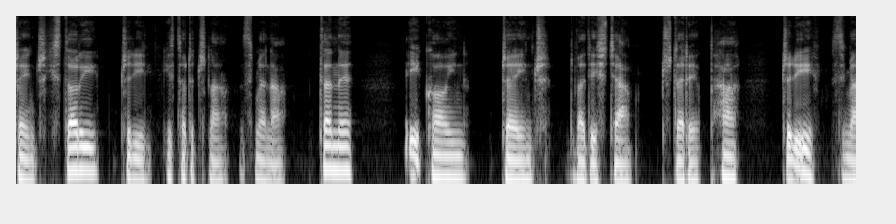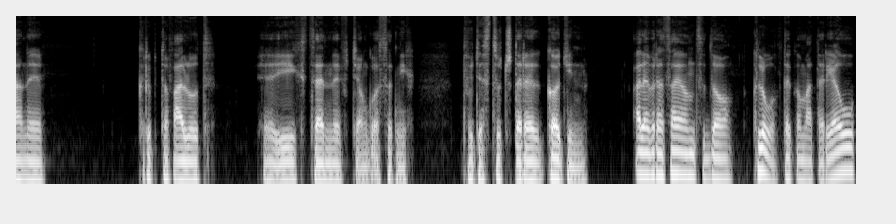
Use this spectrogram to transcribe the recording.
Change History, czyli historyczna zmiana ceny i Coin Change 24H, czyli zmiany kryptowalut i ich ceny w ciągu ostatnich 24 godzin. Ale wracając do clue tego materiału,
